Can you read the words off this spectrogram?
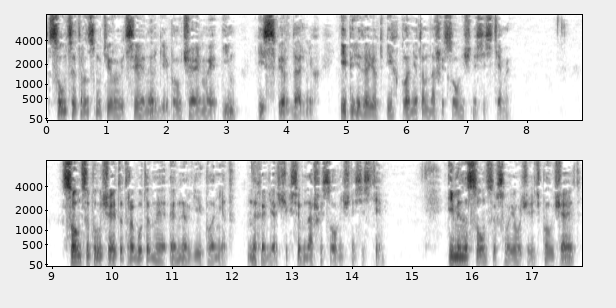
Солнце трансмутирует все энергии, получаемые им из сфер дальних, и передает их планетам нашей Солнечной системы. Солнце получает отработанные энергии планет, находящихся в нашей Солнечной системе. Именно Солнце, в свою очередь, получает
